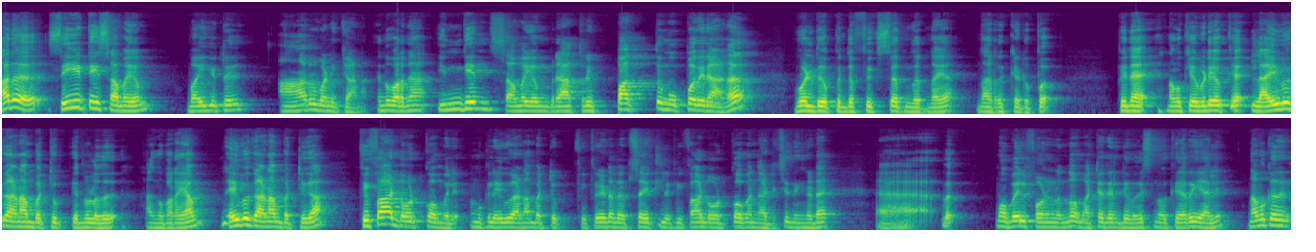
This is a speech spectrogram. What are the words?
അത് സി ടി സമയം വൈകിട്ട് ആറു മണിക്കാണ്. എന്ന് പറഞ്ഞാൽ ഇന്ത്യൻ സമയം രാത്രി പത്ത് മുപ്പതിനാണ് വേൾഡ് കപ്പിന്റെ ഫിക്സർ നിർണയ നറുക്കെടുപ്പ്. പിന്നെ നമുക്ക് എവിടെയൊക്കെ ലൈവ് കാണാൻ പറ്റും എന്നുള്ളത് അങ്ങ് പറയാം. ലൈവ് കാണാൻ പറ്റുക. ഫിഫ ഡോട്ട് കോമിൽ നമുക്ക് ലൈവ് കാണാൻ പറ്റും. ഫിഫയുടെ വെബ്സൈറ്റിൽ ഫിഫ ഡോട്ട് കോം എന്ന് അടിച്ച് നിങ്ങളുടെ മൊബൈൽ ഫോണിൽ നിന്നോ മറ്റേതെങ്കിലും ഡിവൈസിൽ നിന്നോ കയറിയാൽ നമുക്കത്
